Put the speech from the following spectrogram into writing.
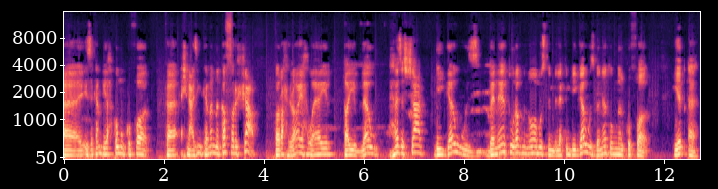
آه إذا كان بيحكمهم كفار فإحنا عايزين كمان نكفر الشعب. فراح رايح وقايل طيب لو هذا الشعب بيجوز بناته رغم إن هو مسلم لكن بيجوز بناته من الكفار يبقى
